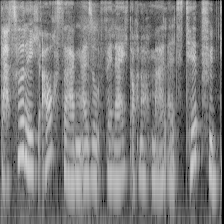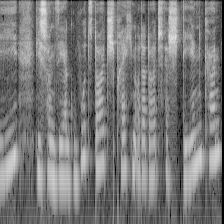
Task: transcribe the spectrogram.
Das würde ich auch sagen. Also vielleicht auch noch mal als Tipp für die, die schon sehr gut Deutsch sprechen oder Deutsch verstehen können.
